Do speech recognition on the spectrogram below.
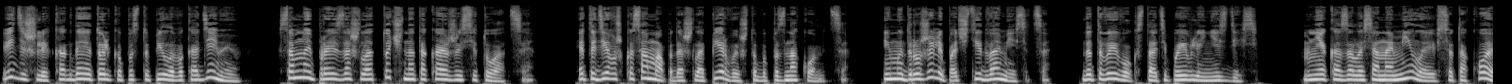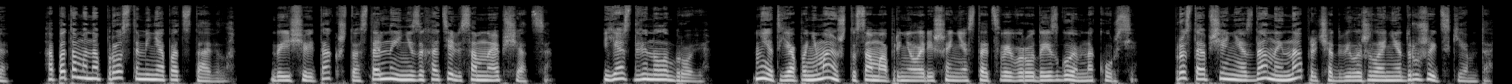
Видишь ли, когда я только поступила в академию, со мной произошла точно такая же ситуация. Эта девушка сама подошла первой, чтобы познакомиться. И мы дружили почти два месяца. До твоего, кстати, появления здесь. Мне казалось, она милая и все такое, а потом она просто меня подставила. Да еще и так, что остальные не захотели со мной общаться. Я сдвинула брови. Нет, я понимаю, что сама приняла решение стать своего рода изгоем на курсе. Просто общение с Данной напрочь отбило желание дружить с кем-то,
